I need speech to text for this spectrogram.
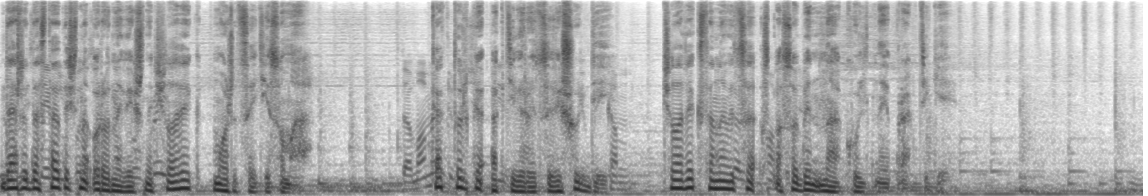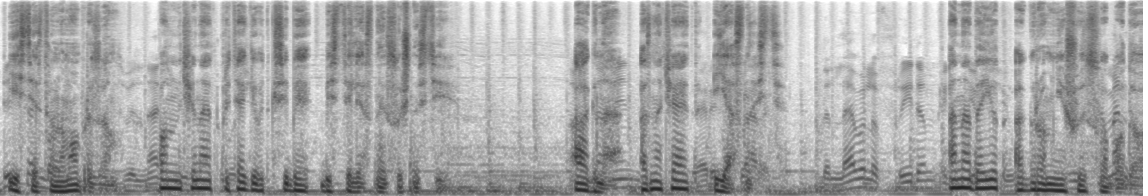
Даже достаточно уравновешенный человек может сойти с ума. Как только активируется вишудди, человек становится способен на оккультные практики. Естественным образом он начинает притягивать к себе бестелесные сущности. Агна означает «ясность». Она дает огромнейшую свободу.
